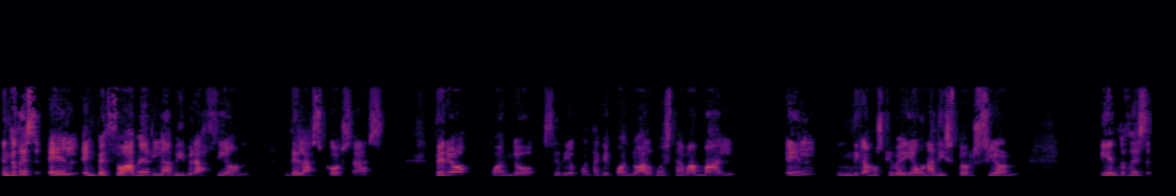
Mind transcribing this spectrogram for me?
Entonces, él empezó a ver la vibración de las cosas, pero cuando se dio cuenta que cuando algo estaba mal, él, digamos que veía una distorsión y entonces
